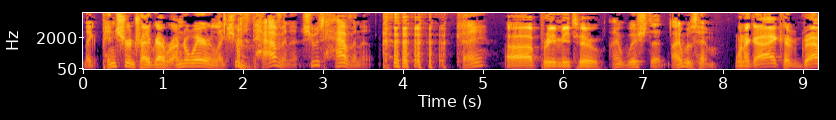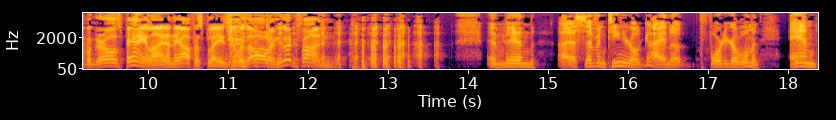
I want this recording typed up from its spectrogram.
like pinch her and try to grab her underwear, and like she was having it. She was having it. Okay. Ah, pre me too. I wish that I was him. When a guy could grab a girl's panty line in the office place, and it was all in good fun. and then a 17 year old guy and a 40 year old woman. And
